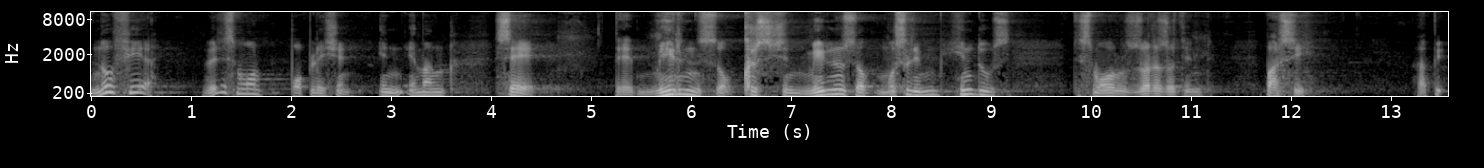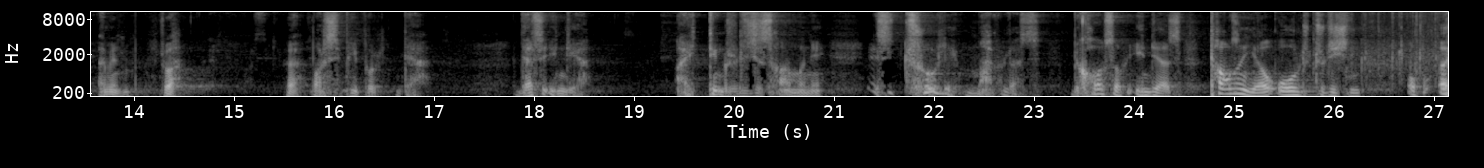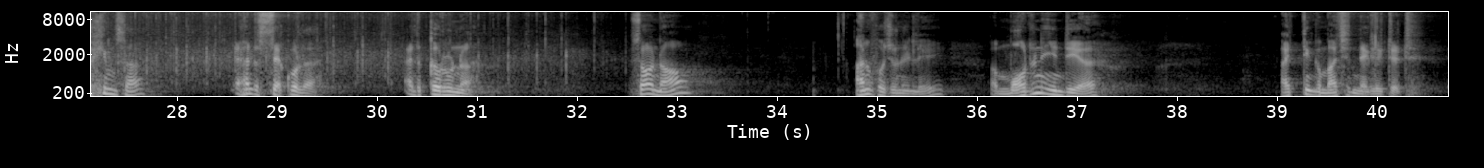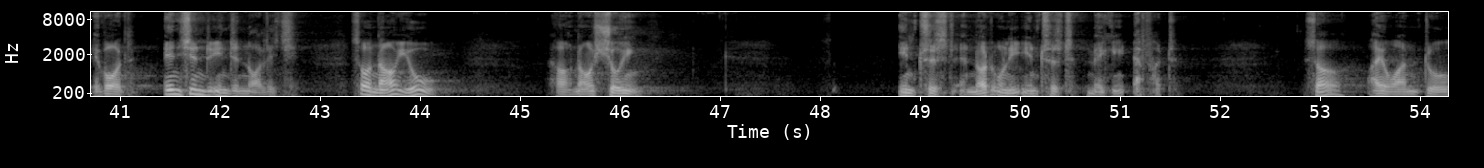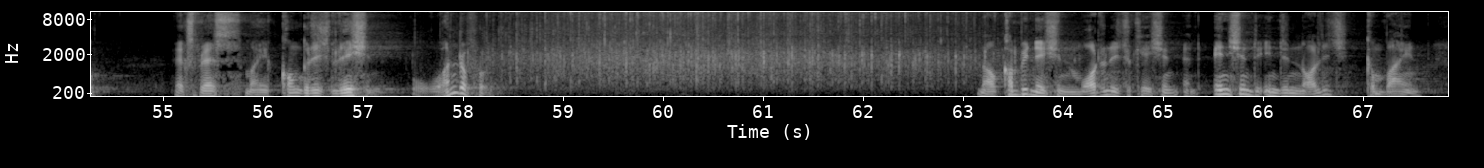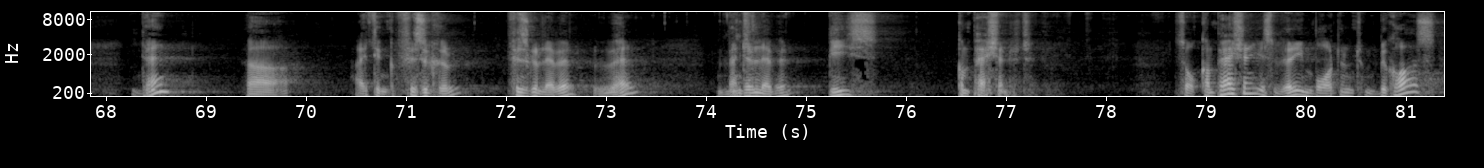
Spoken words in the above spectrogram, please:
No fear, very small population in among, say, the millions of Christian, millions of Muslim, Hindus, the small zorazotin Parsi, uh, I mean, uh, Parsi people there. That's India. I think religious harmony is truly marvelous because of India's thousand-year-old tradition of ahimsa and secular and karuna. So now, unfortunately, modern India, I think much neglected about ancient Indian knowledge. So now you are now showing interest and not only interest, making effort. So I want to express my congratulation. Wonderful. Now, combination, modern education and ancient Indian knowledge combined, then uh, I think physical, physical level, well, mental level, peace, compassionate. So compassion is very important because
